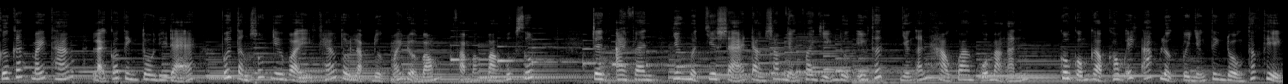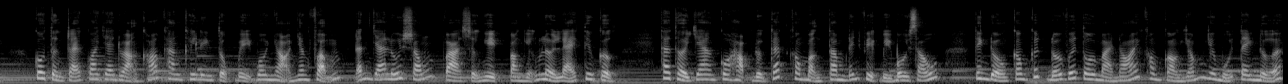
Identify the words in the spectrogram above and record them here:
Cứ cách mấy tháng lại có tin tôi đi đẻ. Với tần suất như vậy, khéo tôi lập được mấy đội bóng, Phạm Băng Băng bức xúc. Trên iFan, nhân Mịch chia sẻ đằng sau những vai diễn được yêu thích, những ánh hào quang của màn ảnh. Cô cũng gặp không ít áp lực vì những tin đồn thất thiệt. Cô từng trải qua giai đoạn khó khăn khi liên tục bị bôi nhọ nhân phẩm, đánh giá lối sống và sự nghiệp bằng những lời lẽ tiêu cực. Theo thời gian, cô học được cách không bận tâm đến việc bị bôi xấu. Tiên đồn công kích đối với tôi mà nói không còn giống như mũi tên nữa,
